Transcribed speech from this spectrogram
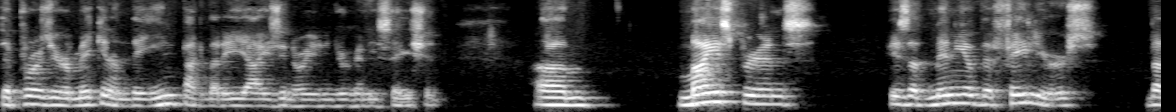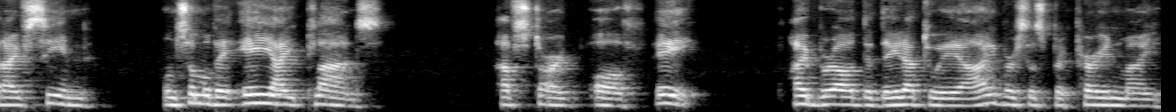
the progress you're making and the impact that AI is generating in your organization. Um, my experience is that many of the failures that I've seen on some of the AI plans have started off, hey, I brought the data to AI versus preparing my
